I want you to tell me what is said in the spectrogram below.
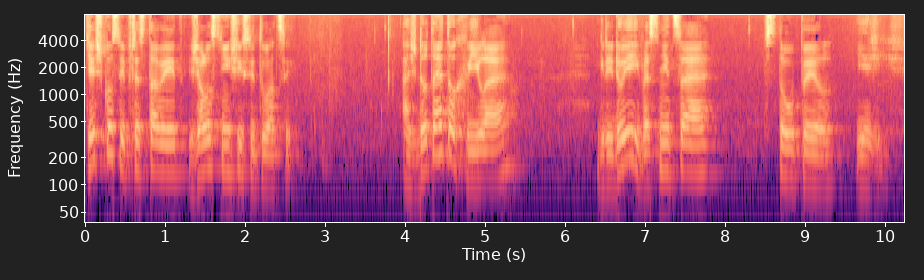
těžko si představit žalostnější situaci. Až do této chvíle, kdy do její vesnice vstoupil Ježíš.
